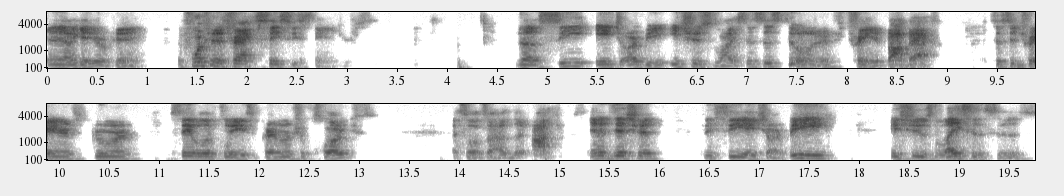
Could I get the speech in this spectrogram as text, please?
and then I'll get your opinion. Enforcement attracts safety standards. The CHRB issues licenses to owners, trainers, Bob Baff, assistant mm-hmm. trainers, groomer, stable employees, pari-mutuel clerks, as well as other occupants. In addition, the CHRB issues licenses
